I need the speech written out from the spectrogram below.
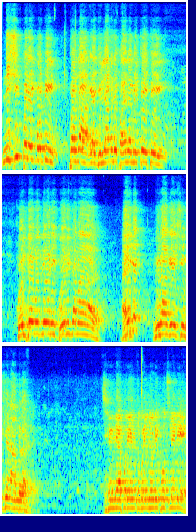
निश्चितपणे एक मोठी स्पर्धा या जिल्ह्यामध्ये पाहायला मिळते इथे. कुलबे मधलीवाडी बोरीचा माळ. आयोजक विभागीय शिवसेना आमरण. झेंड्यापर्यंत बैलजोडी पोचलेली आहे.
